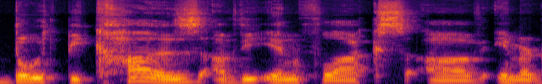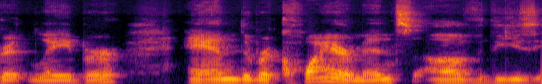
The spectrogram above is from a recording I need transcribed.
both because of the influx of immigrant labor and the requirements of these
